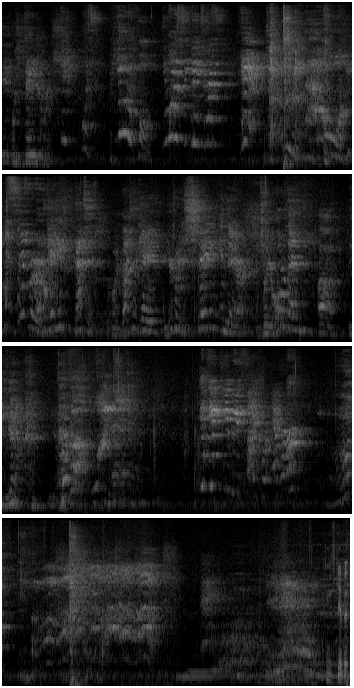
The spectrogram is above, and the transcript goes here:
It was dangerous. It was beautiful. You want to see dangerous? Here. Ow! A sliver. Okay, that's it. We're going back to the cave, and you're going to stay in there until you're older than, uh, you know, give it.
